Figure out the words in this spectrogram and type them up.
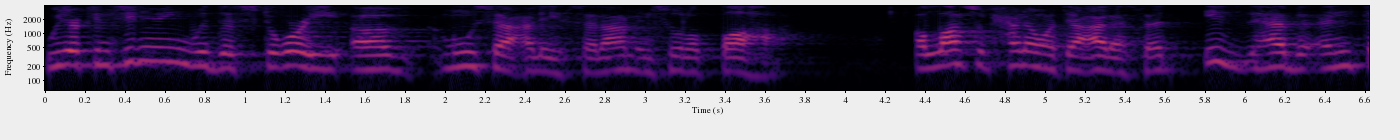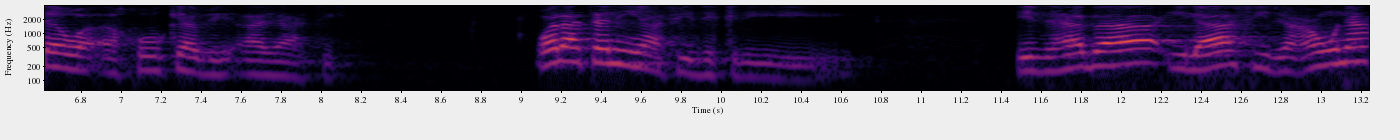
We are continuing with the story of Musa alayhi salam in Surah Taha. Allah subhanahu wa ta'ala said, اذهب أنت وأخوك بآياتي ولا تنيا في ذكري اذهبا إلى فرعون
